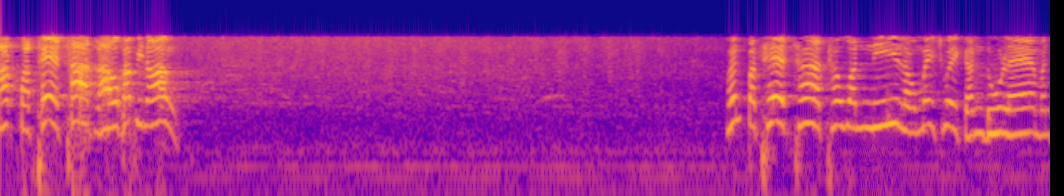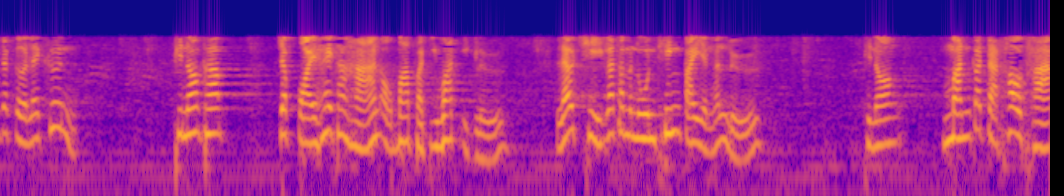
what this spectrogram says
รักประเทศชาติเราครับพี่น้องเพราะฉะนั้นประเทศชาติถ้าวันนี้เราไม่ช่วยกันดูแล มันจะเกิดอะไรขึ้น พี่น้องครับ จะปล่อยให้ทหารออกมาปฏิวัติอีกหรือ แล้วฉีกรัฐธรรมนูญทิ้งไปอย่างนั้นหรือ พี่น้องมันก็จะเข้าทาง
